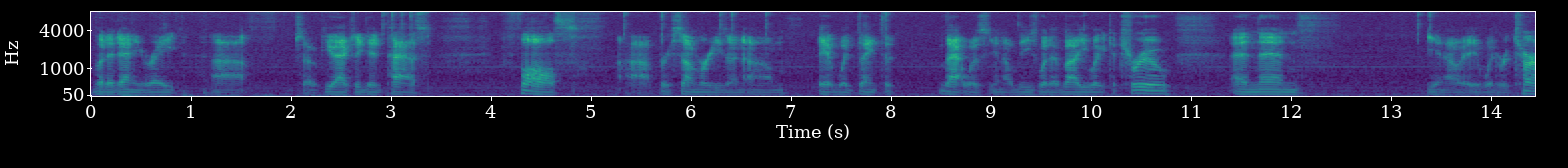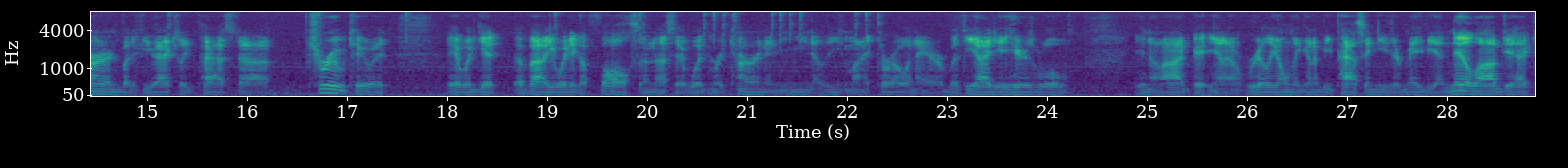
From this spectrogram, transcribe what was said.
but at any rate, uh, so if you actually did pass false uh, for some reason, um, it would think that that was, you know, these would evaluate to true, and then you know it would return. But if you actually passed uh, true to it, it would get evaluated a false, and thus it wouldn't return. And you know these might throw an error. But the idea here is we'll, you know, I you know really only going to be passing either maybe a nil object,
